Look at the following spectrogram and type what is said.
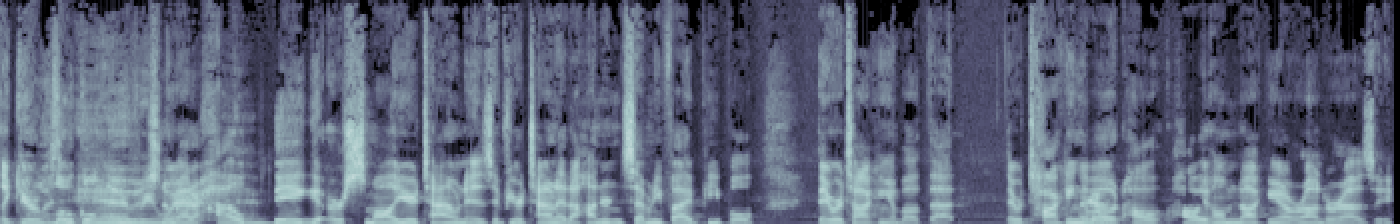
like your was local news, no matter how big or small your town is. If your town had 175 people, they were talking about that. They were talking I got- about Hol- Holly Holm knocking out Ronda Rousey.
